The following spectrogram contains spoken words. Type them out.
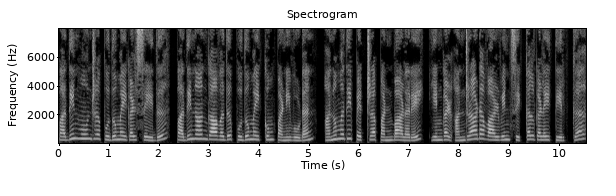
பதிமூன்று புதுமைகள் செய்து பதினான்காவது புதுமைக்கும் பணிவுடன் அனுமதி பெற்ற பண்பாளரே எங்கள் அன்றாட வாழ்வின் சிக்கல்களை தீர்க்க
